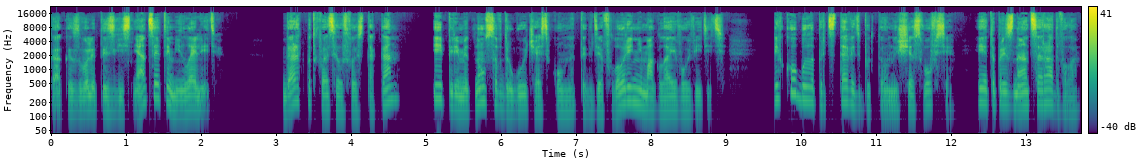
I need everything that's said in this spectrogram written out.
Как изволит изъясняться эта милая леди. Дарт подхватил свой стакан и переметнулся в другую часть комнаты, где Флори не могла его видеть. Легко было представить, будто он исчез вовсе — и это, признаться, радовало.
